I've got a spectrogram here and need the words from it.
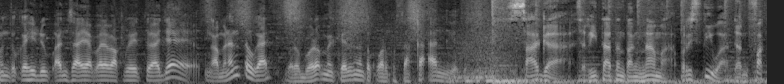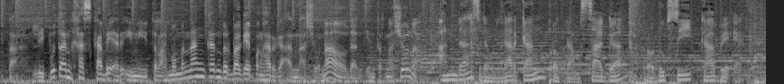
Untuk kehidupan saya pada waktu itu aja nggak menentu kan. Boro-boro mikirin untuk perpustakaan gitu. Saga, cerita tentang nama, peristiwa, dan fakta. Liputan khas KBR ini telah memenangkan berbagai penghargaan nasional dan internasional. Anda sedang mendengarkan program Saga Produksi KBR.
